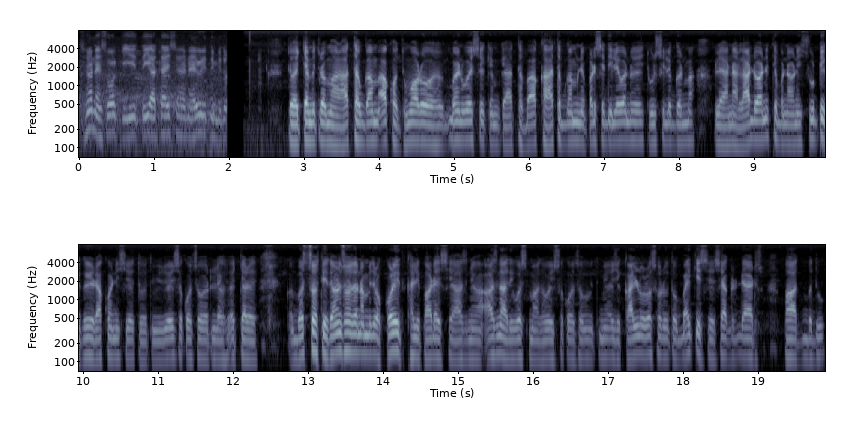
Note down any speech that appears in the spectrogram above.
છે ને સોકી તૈયાર થાય છે અને એવી રીતે મિત્રો તો અત્યારે મિત્રો મારા હાથબ ગામ આખો ધુમાડો બંધ હોય છે, કેમ કે હાથબ આખા હાથબ ગામને પરસેદી લેવાનું હોય તુલસી લગ્નમાં. એટલે આના લાડવા નથી બનાવવાની છૂટી કરી રાખવાની છે. તો તમે જોઈ શકો છો, એટલે અત્યારે બસોથી ત્રણસો જણા મિત્રો કળી જ ખાલી પાડે છે આજના આજના દિવસમાં જોઈ શકો છો. તમે હજી કાલનું રસોડું તો બાકી છે, શાક, દાળ, ભાત બધું.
